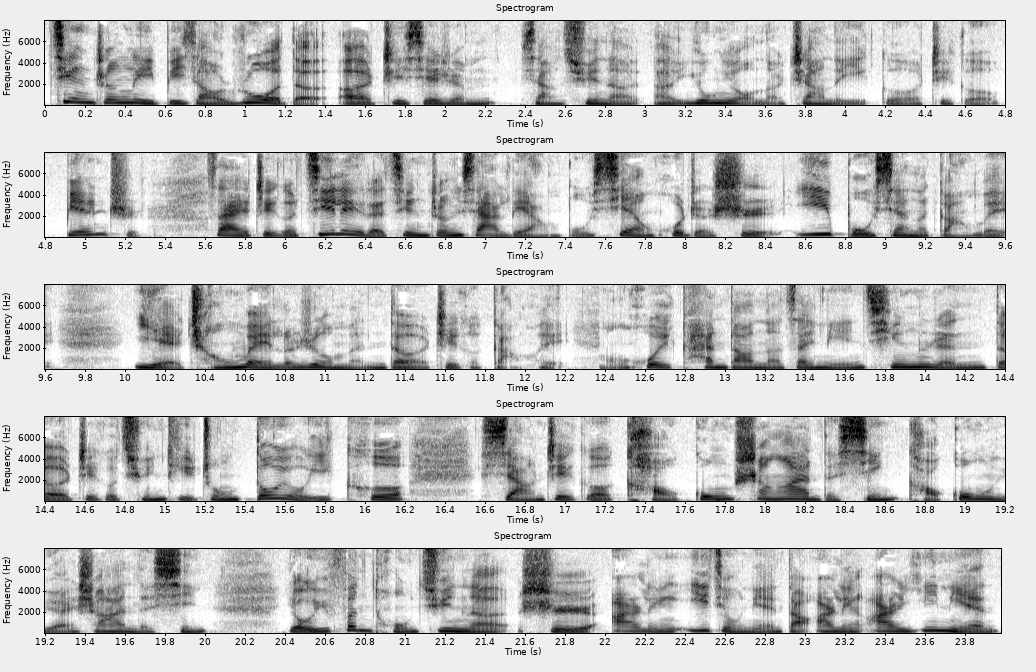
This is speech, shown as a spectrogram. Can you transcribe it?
竞争力比较弱的呃这些人想去呢呃拥有呢这样的一个这个编制，在这个激烈的竞争下，两不限或者是一不限的岗位也成为了热门的这个岗位。我们会看到呢，在年轻人的这个群体中，都有一颗想。这个考公上岸的心，考公务员上岸的心，有一份统计呢，是二零一九年到二零二一年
